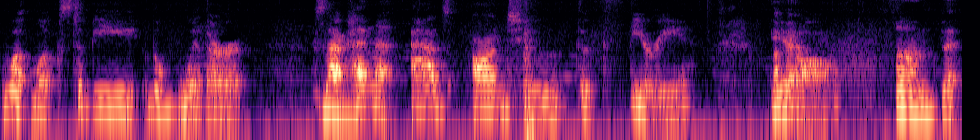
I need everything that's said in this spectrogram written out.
what looks to be the wither. So that Mhm. kind of adds on to the theory of it Yeah. all. Um, but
